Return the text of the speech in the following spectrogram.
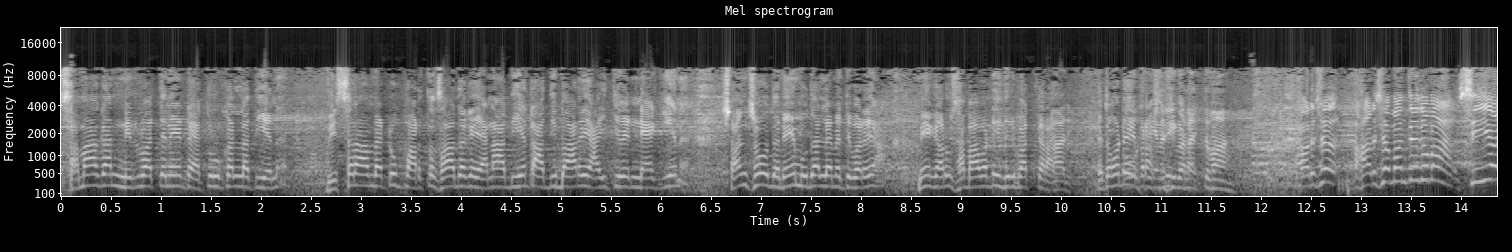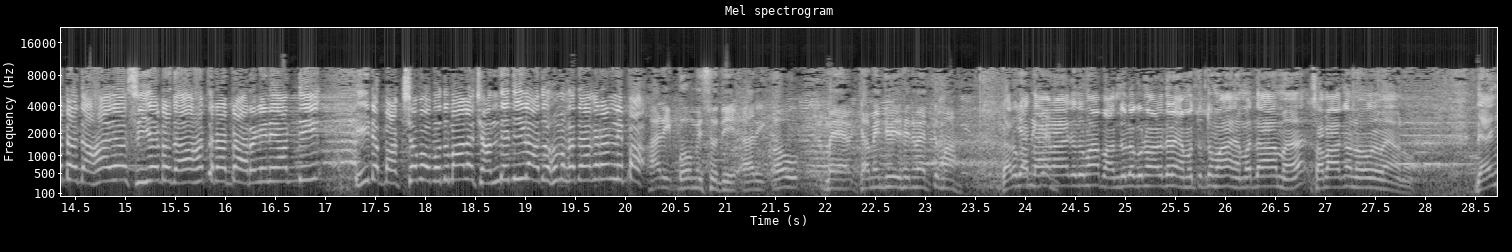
සමාගම් නිර්වචනයට ඇතුළු කරලා තියෙන විස්රාම් වැටු පර්ථසාධක යනාදියට අධිභාරය අයිතිවෙන්න නෑ කියන සංශෝධනය මුදල් ඇමතිවරයා මේ ගරු සභාවට ඉදිරිපත් කරන්න. එතකොට ඒ ප්‍රශ්නී වනැත්තුමා. හර්ෂ හර්ෂමන්ත්‍රතුමා සීයට දහය සියයට දාහතරට අරගෙන අද්දී ඊට පක්ෂප ඔබතුමාල චන්දදීල අදොහොම කතා කරන්න එපා හරි බෝමිස්සුති හරි ඔව් මේ චමින්දිවී සිරිම ඇත්තුමා. ගරු කතානායකතුමා පන්දුල ගුණවර්ධන ඇමතුතුමා හැමදාම සභාග නෝගවයනවා. දැන්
